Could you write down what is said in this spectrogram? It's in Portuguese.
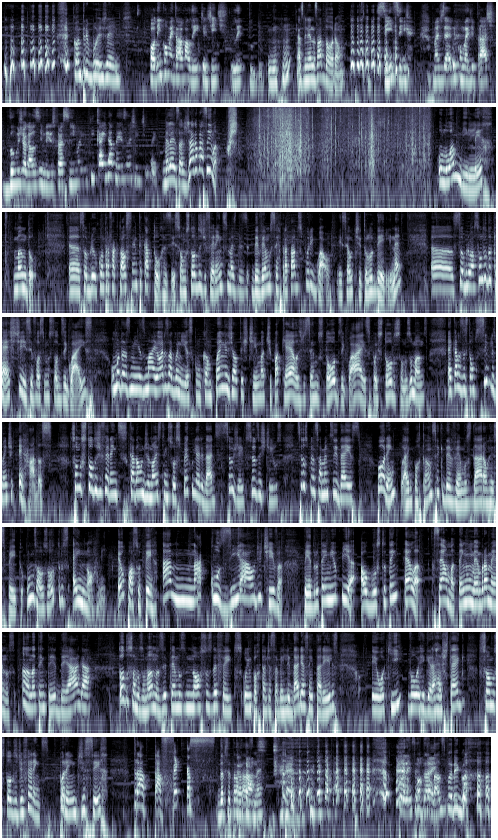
Contribui, gente. Podem comentar, valer, que a gente lê tudo. Uhum. As meninas adoram. Sim, sim. Mas deve, como é de praxe, vamos jogar os e-mails pra cima e o que cair na mesa a gente lê. Beleza, joga pra cima! O Luan Miller mandou. Eh, sobre o contrafactual 114. Somos todos diferentes, mas devemos ser tratados por igual. Esse é o título dele, né? Ah, sobre o assunto do cast, se fôssemos todos iguais, uma das minhas maiores agonias com campanhas de autoestima, tipo aquelas de sermos todos iguais, pois todos somos humanos, é que elas estão simplesmente erradas. Somos todos diferentes, cada um de nós tem suas peculiaridades, seu jeito, seus estilos, seus pensamentos e ideias. Porém, a importância que devemos dar ao respeito uns aos outros é enorme. Eu posso ter anacusia auditiva. Pedro tem miopia, Augusto tem ela, Selma tem um membro a menos, Ana tem TDAH. Todos somos humanos e temos nossos defeitos. O importante é saber lidar e aceitar eles. Eu aqui vou erguer a hashtag Somos Todos Diferentes. Porém, de ser tratafecas. Deve ser tratados, né? Porém, ser tratados por igual.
